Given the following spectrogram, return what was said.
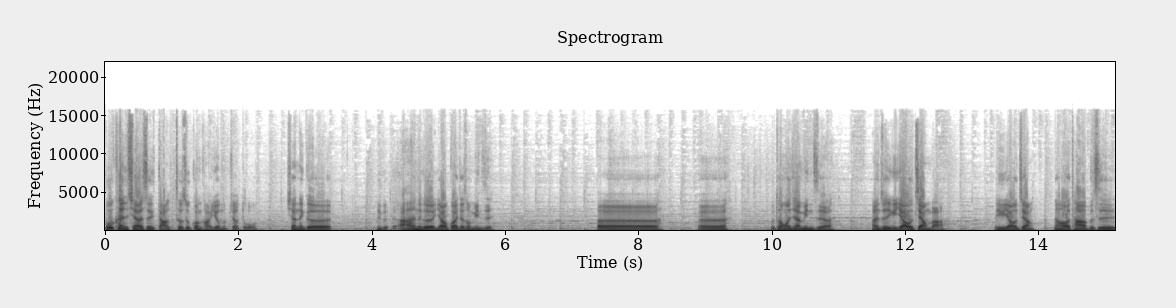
不过看起来是打特殊关卡用的比较多，像那个那个啊，那个妖怪叫什么名字？呃呃，我突然忘记他名字了。反正就是一个妖将吧，一个妖将。然后他不是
